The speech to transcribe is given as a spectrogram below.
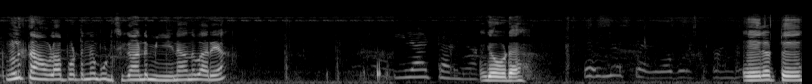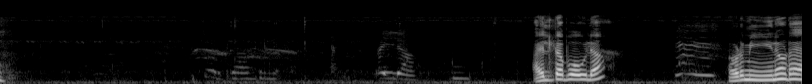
നിങ്ങൾ തവളപ്പൊട്ടനെ പിടിച്ചിക്കാണ്ട് മീനാന്ന് പറയാ? എവിടെ? ഏലട്ട്. അതിലിട്ടാ പോവൂല? അവിടെ മീനോടെ?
